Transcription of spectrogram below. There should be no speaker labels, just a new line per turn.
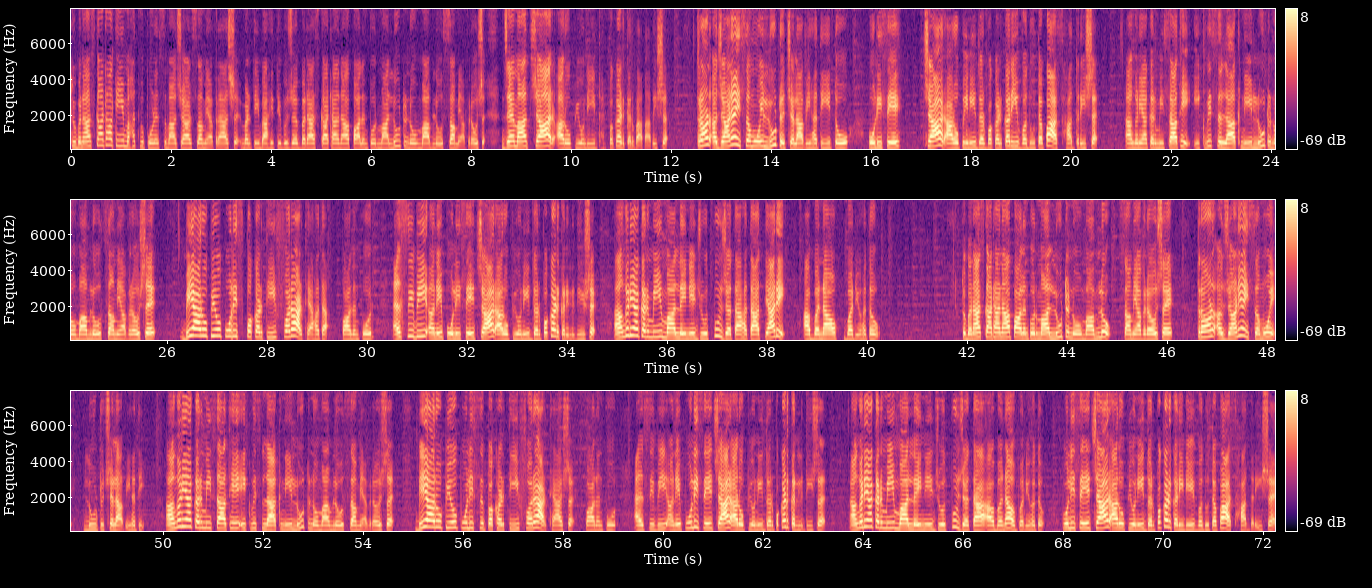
તો બનાસકાંઠાથી મહત્વપૂર્ણ સમાચાર સામે આવ્યા છે. મળતી માહિતી મુજબ બનાસકાંઠાના પાલનપુરમાં લૂંટનો મામલો સામે આવ્યો છે, જેમાં ચાર આરોપીઓની ધરપકડ કરવામાં આવી છે. ત્રણ અજાણ્યા ઇસમોએ લૂંટ ચલાવી હતી તો પોલીસે ચાર આરોપીની ધરપકડ કરી વધુ તપાસ હાથ ધરી છે. આંગણિયાકર્મી સાથે એકવીસ લાખની લૂંટનો મામલો સામે આવ્યો છે. બે આરોપીઓ પોલીસ પકડથી ફરાર થયા હતા. પાલનપુર. એલસીબી અને પોલીસે ચાર આરોપીઓની ધરપકડ કરી લીધી છે. આંગણિયાકર્મી માલ લઈને જોધપુર જતા હતા ત્યારે આ બનાવ બન્યો હતો. તો બનાસકાંઠાના પાલનપુરમાં લૂંટનો મામલો સામે આવી રહ્યો છે. ત્રણ અજાણ્યા ઇસમોએ લૂંટ ચલાવી હતી. આંગણિયાકર્મી સાથે એકવીસ લાખની લૂંટનો મામલો સામે આવી રહ્યો છે. બે આરોપીઓ પોલીસ પકડથી ફરાર થયા છે પાલનપુર. એલસીબી અને પોલીસે ચાર આરોપીઓની ધરપકડ કરી લીધી છે. આંગણિયાકર્મી માલ લઈને જોધપુર જતા આ બનાવ બન્યો હતો. પોલીસે ચાર આરોપીઓની ધરપકડ કરીને વધુ તપાસ હાથ ધરી છે.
